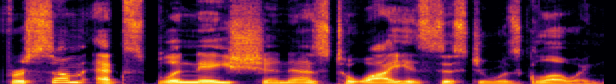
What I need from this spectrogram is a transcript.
for some explanation as to why his sister was glowing.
